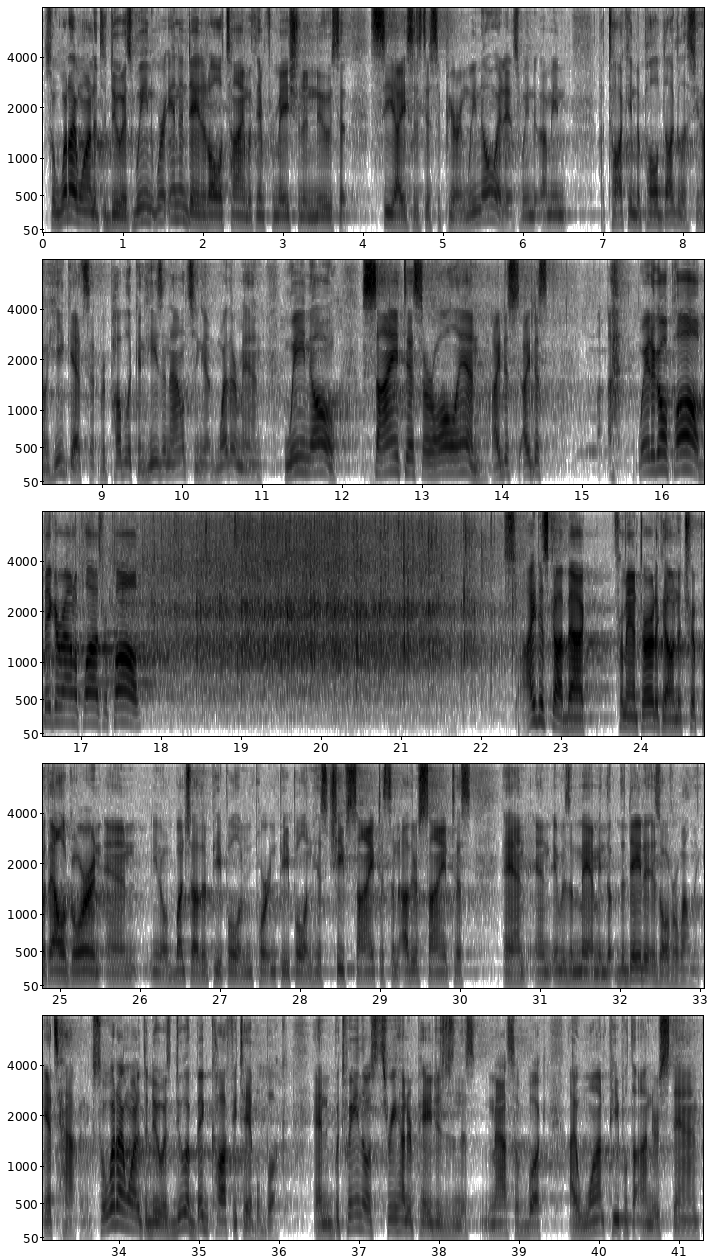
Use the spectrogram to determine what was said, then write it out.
So, what I wanted to do is we, we're inundated all the time with information and news that sea ice is disappearing. We know it is. We, I mean, uh, talking to Paul Douglas, you know, he gets it. Republican, he's announcing it. Weatherman, we know. Scientists are all in. I just, I just, uh, way to go, Paul. Big round of applause for Paul. So I just got back from Antarctica on a trip with Al Gore and, and you know, a bunch of other people, important people, and his chief scientists and other scientists. And, and it was amazing. I mean, the, the data is overwhelming. It's happening. So, what I wanted to do is do a big coffee table book. And between those 300 pages in this massive book, I want people to understand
